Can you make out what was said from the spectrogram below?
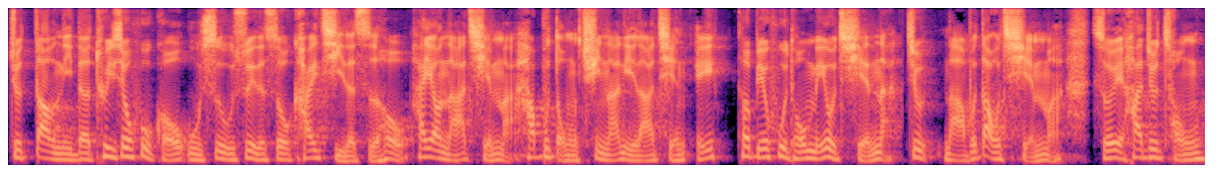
就到你的退休户口五十五岁的时候开启的时候，他要拿钱嘛，他不懂去哪里拿钱，诶，特别户头没有钱呐、就拿不到钱嘛，所以他就从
